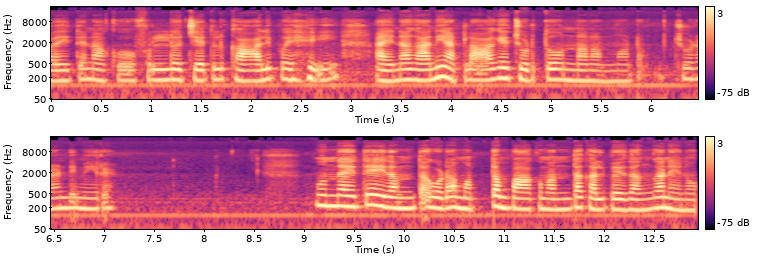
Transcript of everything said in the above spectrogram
అదైతే నాకు ఫుల్ చేతులు కాలిపోయాయి. అయినా కానీ అట్లాగే చుడుతూ ఉన్నాను అనమాట చూడండి మీరే. ముందైతే ఇదంతా కూడా మొత్తం పాకం అంతా కలిపే విధంగా నేను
